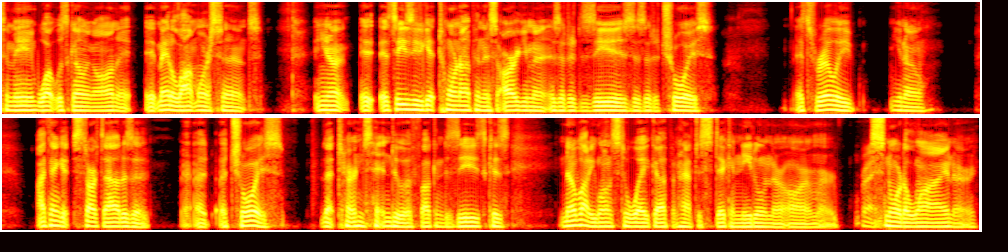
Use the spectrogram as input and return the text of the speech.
to me what was going on, it, it made a lot more sense. And you know, it, it's easy to get torn up in this argument. Is it a disease? Is it a choice? It's really, you know, I think it starts out as a a, a choice that turns into a fucking disease because nobody wants to wake up and have to stick a needle in their arm or Right. snort a line or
